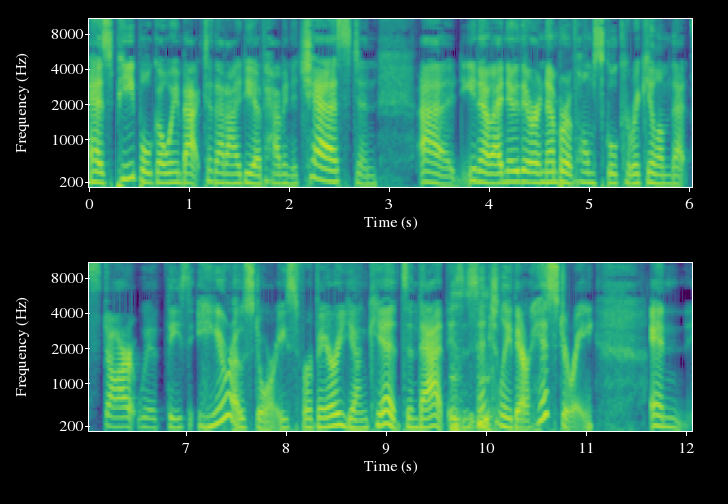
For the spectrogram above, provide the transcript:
as people going back to that idea of having a chest and uh, you know i know there are a number of homeschool curriculum that start with these hero stories for very young kids and that is essentially their history. And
